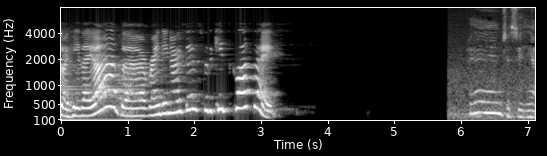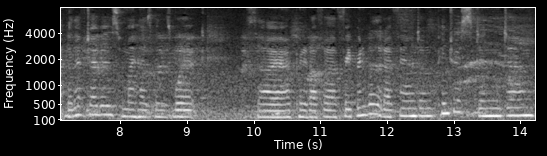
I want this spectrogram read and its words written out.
So here they are, the reindeer noses for the kids' classmates. And just using up the leftovers for my husband's work. So I printed off a free printable that I found on Pinterest and um,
